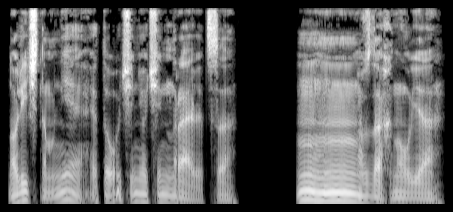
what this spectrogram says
«Но лично мне это очень-очень нравится». «Угу», — вздохнул я.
